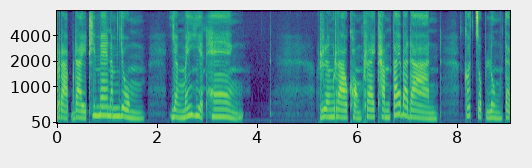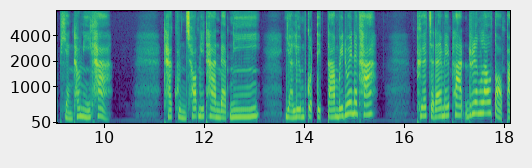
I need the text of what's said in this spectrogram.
ตราบใดที่แม่น้ำยม ยังไม่เหียดแห้ง เรื่องราวของพรายคำใต้บาดาล ก็จบลงแต่เพียงเท่านี้ค่ะ ถ้าคุณชอบนิทานแบบนี้ อย่าลืมกดติดตามไว้ด้วยนะคะ เพื่อจะได้ไม่พลาดเรื่องเล่าต่อไป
